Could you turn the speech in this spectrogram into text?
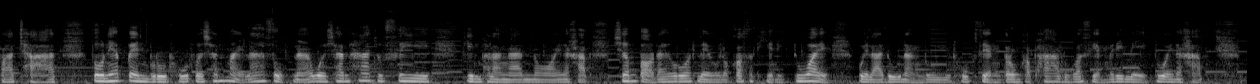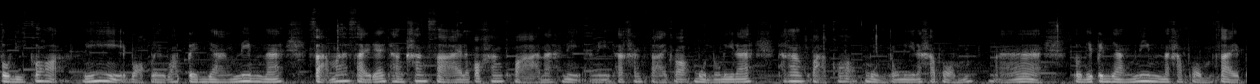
Fast Charge ตัวเนี้ยเป็นบลูทูธเวอร์ชันใหม่ล่าสุดนะ เวอร์ชัน5.4 กินพลังงานน้อยนะครับ เชื่อมต่อได้รวดเร็วแล้วก็เสถียรอีกด้วย เวลาดูหนังดู YouTube เสียงตรงกับภาพหรือว่าเสียงไม่ได้เลกด้วยนะครับ ตัวนี้ก็นี่บอกเลยว่าเป็นยางนิ่มนะ สามารถใส่ได้ทั้งข้างซ้ายแล้วก็ข้างขวานะนี่อันนี้ถ้าข้างซ้ายก็หมุนตรงนี้นะ ถ้าข้างขวาก็หมุนตรงนี้นะครับผมอ่าตัวนี้เป็นยางนิ่มนะครับผมใส่ไป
